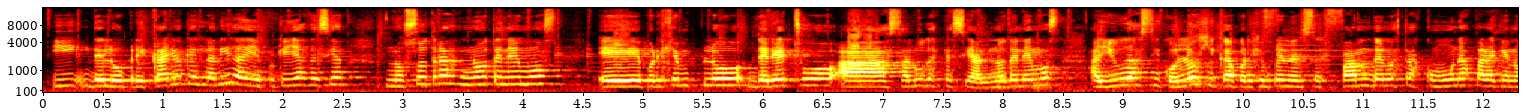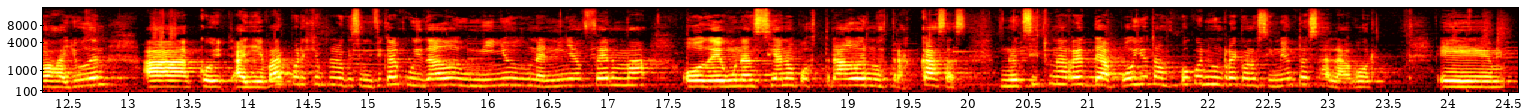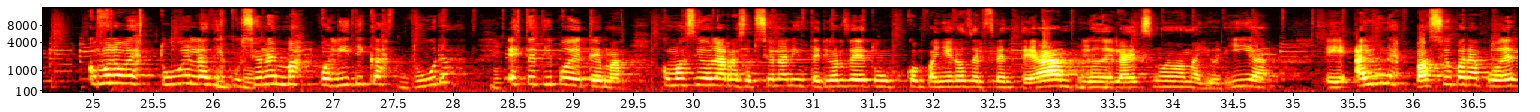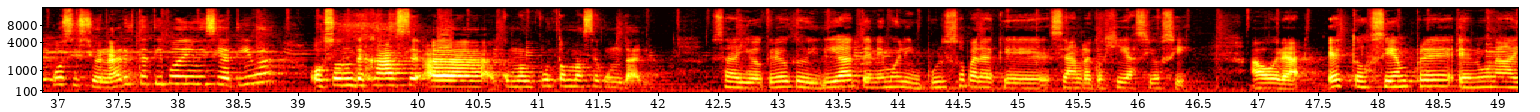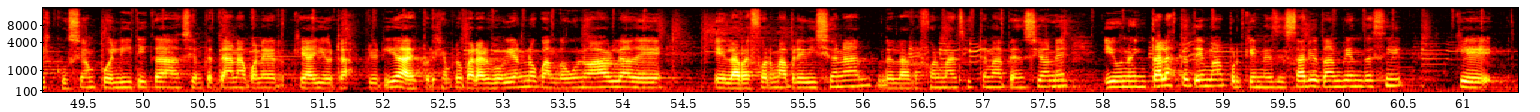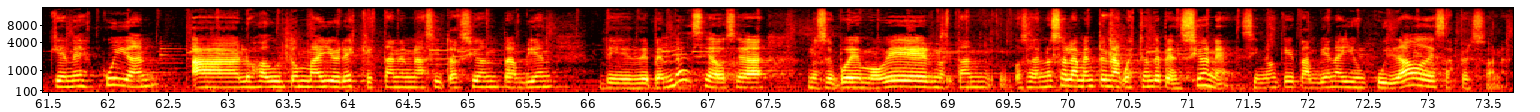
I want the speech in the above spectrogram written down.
y de lo precario que es la vida de ellas, porque ellas decían, nosotras no tenemos eh, por ejemplo, derecho a salud especial. No tenemos ayuda psicológica, por ejemplo, en el CEFAM de nuestras comunas para que nos ayuden a, llevar, por ejemplo, lo que significa el cuidado de un niño, de una niña enferma o de un anciano postrado en nuestras casas. No existe una red de apoyo tampoco ni un reconocimiento de esa labor. Eh, ¿Cómo lo ves tú en las discusiones más políticas duras? Este tipo de temas, ¿cómo ha sido la recepción al interior de tus compañeros del Frente Amplio, de la ex nueva mayoría? Eh, ¿Hay un espacio para poder posicionar este tipo de iniciativas o son dejadas uh, como en puntos más secundarios? O sea, yo creo que hoy día tenemos el impulso para que sean recogidas sí o sí. Ahora, esto siempre en una discusión política siempre te van a poner que hay otras prioridades. Por ejemplo, para el gobierno cuando uno habla de eh, la reforma previsional, de la reforma del sistema de pensiones, y uno instala este tema porque es necesario también decir que quienes cuidan a los adultos mayores que están en una situación también de dependencia, o sea, no se pueden mover, no están, o sea, no solamente una cuestión de pensiones, sino que también hay un cuidado de esas personas.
